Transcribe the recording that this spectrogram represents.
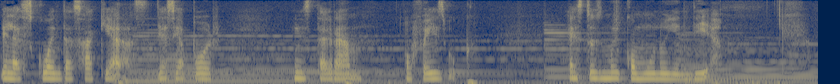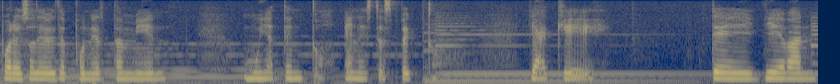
de las cuentas hackeadas, ya sea por Instagram o Facebook. Esto es muy común hoy en día. Por eso debes de poner también muy atento en este aspecto, ya que te llevan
